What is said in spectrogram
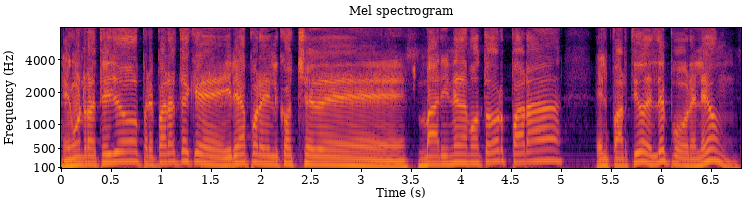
En un ratillo, prepárate que iré a por el coche de Marineda Motor para el partido del Depor en León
